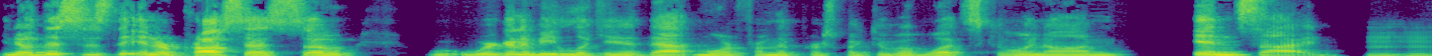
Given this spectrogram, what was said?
you know this is the inner process so we're going to be looking at that more from the perspective of what's going on inside mm-hmm.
